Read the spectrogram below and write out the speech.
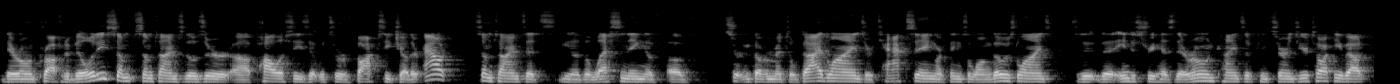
their own profitability. Some, sometimes those are uh, policies that would sort of box each other out. Sometimes that's you know the lessening of, of certain governmental guidelines or taxing or things along those lines. So the, the industry has their own kinds of concerns. You're talking about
